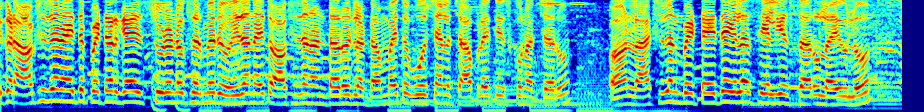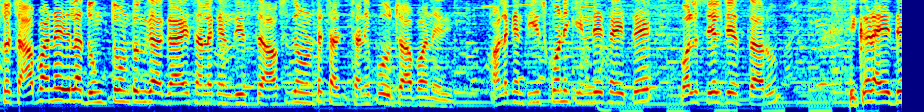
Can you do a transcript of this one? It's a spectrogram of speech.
ఇక్కడ ఆక్సిజన్ అయితే పెట్టారు గ్యాస్ చూడండి ఒకసారి మీరు. ఇదని అయితే ఆక్సిజన్ అంటారు. ఇట్లా డమ్ అయితే కోసి అలా చేపలు అయితే తీసుకొని వచ్చారు. అందులో ఆక్సిజన్ పెట్టి అయితే ఇలా సేల్ చేస్తారు లైవ్లో సో చేప అనేది ఇలా దుంకుతూ ఉంటుంది కదా గాయస్ అందులోకి తీస్తే ఆక్సిజన్ ఉంటే చనిపోదు చేప అనేది. వాళ్ళకి తీసుకొని కిందేసి అయితే వాళ్ళు సేల్ చేస్తారు. ఇక్కడ అయితే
